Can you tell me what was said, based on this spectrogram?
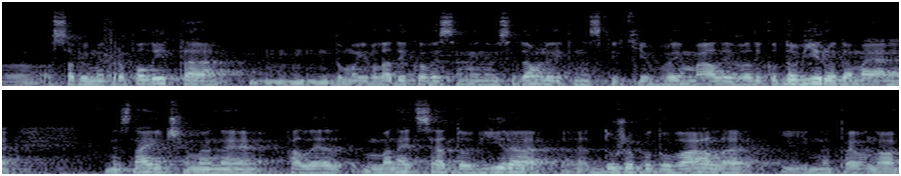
в особі митрополита. Думаю, владико, ви самі не усвідомлюєте, наскільки ви мали велику довіру до мене не знаючи мене, але мене ця довіра е, дуже будувала і, напевно,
